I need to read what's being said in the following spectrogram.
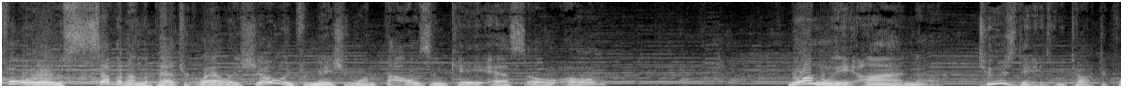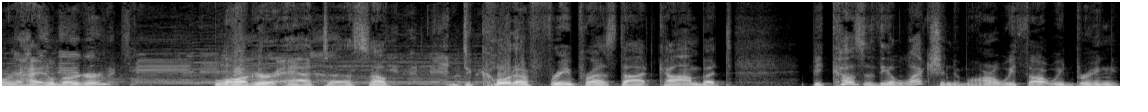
407 on the Patrick Lally Show, Information 1000 KSOO. Normally on uh, Tuesdays, we talk to Cory Heidelberger, blogger at uh, South DakotaFreePress.com. But because of the election tomorrow, we thought we'd bring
